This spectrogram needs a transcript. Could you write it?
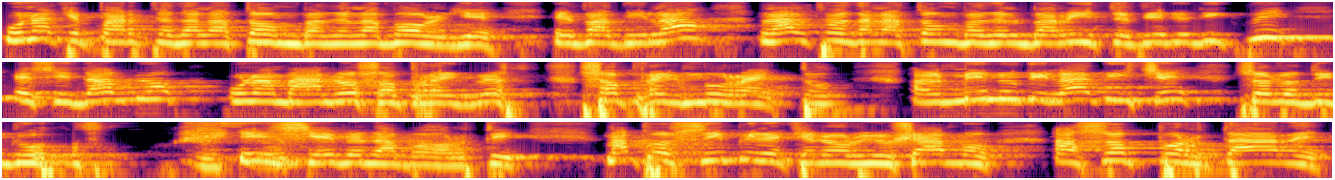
una che parte dalla tomba della moglie e va di là, l'altra dalla tomba del marito e viene di qui e si danno una mano sopra il, sopra il muretto. Almeno di là dice sono di nuovo insieme da morti. Ma possibile che non riusciamo a sopportare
